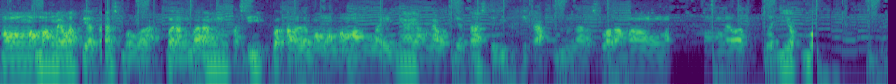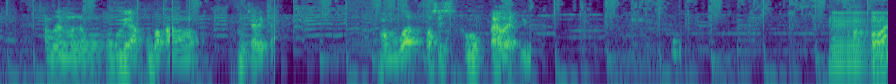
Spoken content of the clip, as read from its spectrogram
mamang-mamang lewat di atas bahwa barang-barang pasti bakal ada mamang-mamang lainnya yang lewat di atas. Jadi ketika aku mendengar suara mamang lewat lagi aku bakal- sambil menunggu ya aku bakal mencari cara membuat posisiku pewek gitu. Kalau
